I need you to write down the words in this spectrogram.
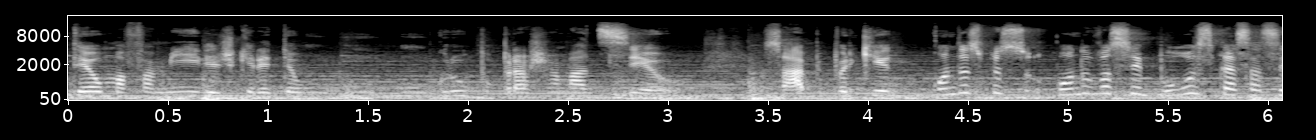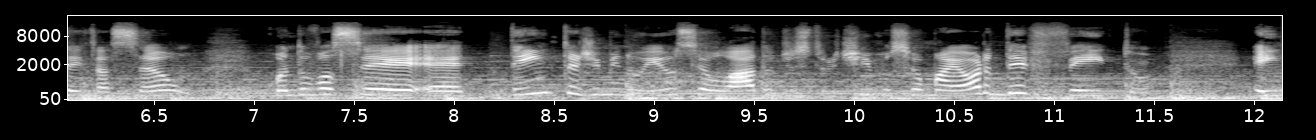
ter uma família, de querer ter um- um grupo pra chamar de seu, sabe? Porque quando, as pessoas, quando você busca essa aceitação, quando você é, tenta diminuir o seu lado destrutivo, o seu maior defeito em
